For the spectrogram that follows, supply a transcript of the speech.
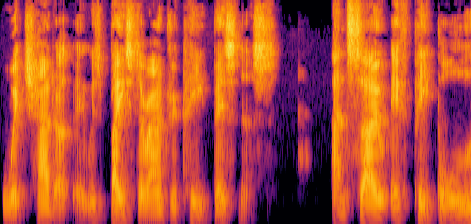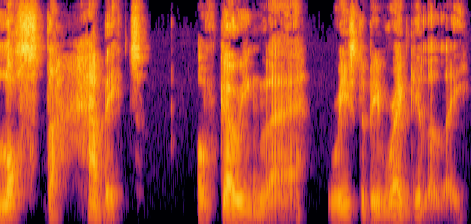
which had, a, it was based around repeat business. And so if people lost the habit of going there reasonably regularly,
